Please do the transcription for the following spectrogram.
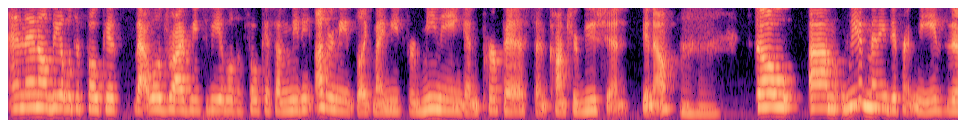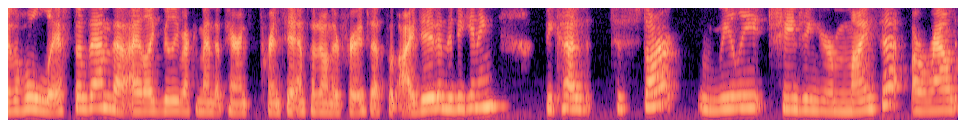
and then I'll be able to focus. That will drive me to be able to focus on meeting other needs, like my need for meaning and purpose and contribution. You know. Mhm. So um, we have many different needs. There's a whole list of them that I like really recommend that parents print it and put it on their fridge. That's what I did in the beginning, because to start really changing your mindset around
